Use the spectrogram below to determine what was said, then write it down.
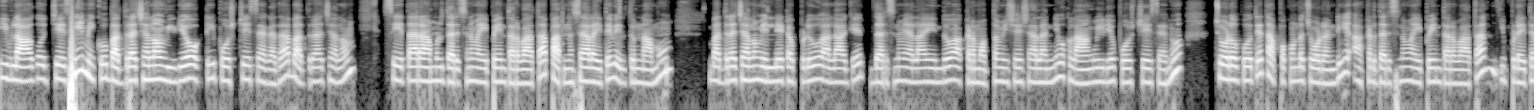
ఈ వ్లాగ్ వచ్చేసి మీకు భద్రాచలం వీడియో ఒకటి పోస్ట్ చేశా కదా? భద్రాచలం సీతారాముల దర్శనం అయిపోయిన తర్వాత పర్ణశాల అయితే వెళ్తున్నాము. భద్రాచలం వెళ్ళేటప్పుడు అలాగే దర్శనం ఎలా అయిందో అక్కడ మొత్తం విశేషాలన్నీ ఒక లాంగ్ వీడియో పోస్ట్ చేశాను. చూడకపోతే తప్పకుండా చూడండి. అక్కడ దర్శనం అయిపోయిన తర్వాత ఇప్పుడైతే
